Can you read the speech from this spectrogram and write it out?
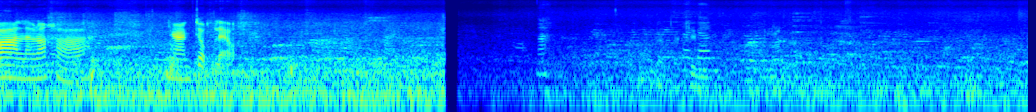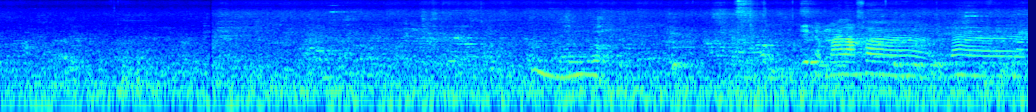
บ้านแล้วนะคะ งานจบแล้ว กลับบ้าแล้วค่ะบาย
